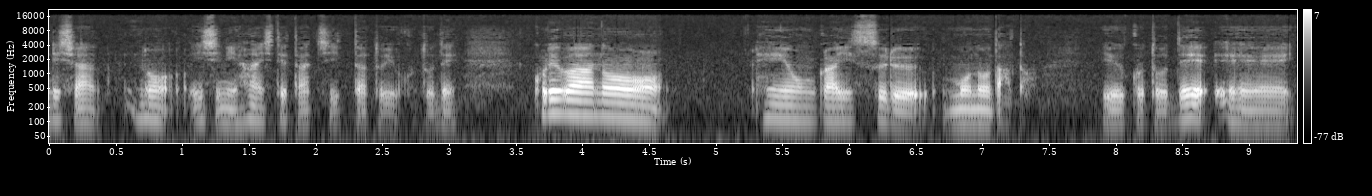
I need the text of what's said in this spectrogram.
理者の意思に反して立ち入ったということで、これは、あの、平穏化するものだということで、え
